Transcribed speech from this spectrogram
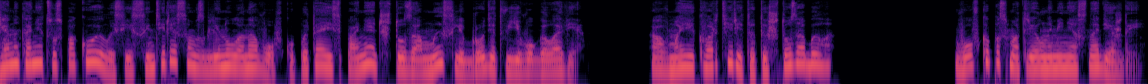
Я, наконец, успокоилась и с интересом взглянула на Вовку, пытаясь понять, что за мысли бродят в его голове. «А в моей квартире-то ты что забыла?» Вовка посмотрел на меня с надеждой.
